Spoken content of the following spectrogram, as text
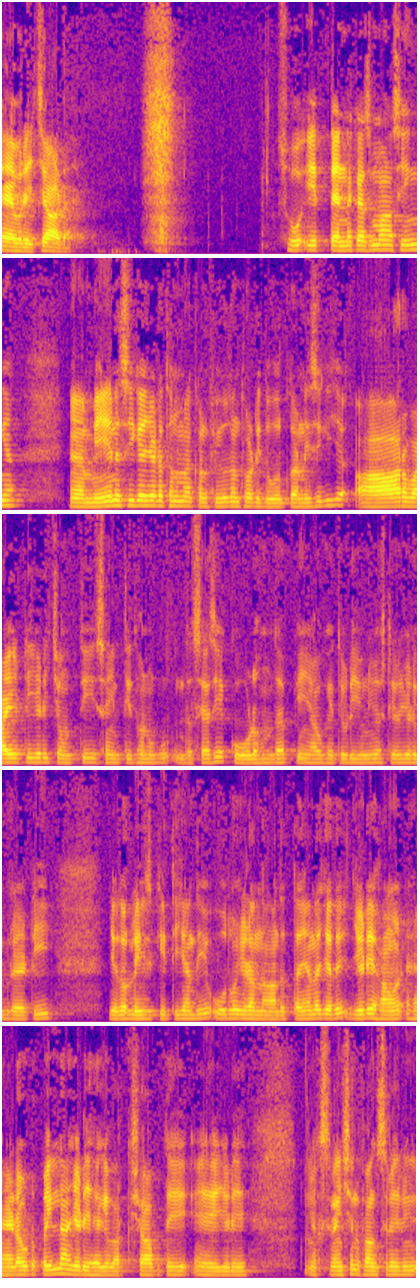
ਐਵਰੇਜ ਝਾੜ ਹੈ ਸੋ ਇਹ ਤਿੰਨ ਕਿਸਮਾਂ ਸੀਗੀਆਂ। ਮੇਨ ਸੀਗਾ ਜਿਹੜਾ ਤੁਹਾਨੂੰ ਮੈਂ ਕਨਫਿਊਜ਼ਨ ਤੁਹਾਡੀ ਦੂਰ ਕਰਨੀ ਸੀਗੀ ਆਰ ਵਾਈ ਟੀ ਜਿਹੜੀ 34 37 ਤੁਹਾਨੂੰ ਦੱਸਿਆ ਸੀ, ਇਹ ਕੋਡ ਹੁੰਦਾ ਪੰਜਾਬ ਖੇਤੀਬਾੜੀ ਯੂਨੀਵਰਸਿਟੀ ਦੀ ਜਿਹੜੀ ਵੈਰਾਈਟੀ ਜਦੋਂ ਰਿਲੀਜ਼ ਕੀਤੀ ਜਾਂਦੀ, ਉਦੋਂ ਜਿਹੜਾ ਨਾਂ ਦਿੱਤਾ ਜਾਂਦਾ ਜਦ ਜਿਹੜੇ ਹੈਂਡ ਆਊਟ ਪਹਿਲਾਂ ਜਿਹੜੇ ਹੈਗੇ ਵਰਕਸ਼ਾਪ ਤੇ ਜਿਹੜੇ ਐਕਸਟੈਂਸ਼ਨ ਫੰਕਸ਼ਨ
